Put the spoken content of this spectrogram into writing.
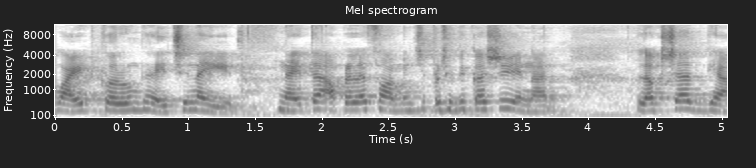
वाईट करून घ्यायचे नाही आहेत नाहीतर आपल्याला स्वामींची प्रसिद्धी कशी येणार? लक्षात घ्या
